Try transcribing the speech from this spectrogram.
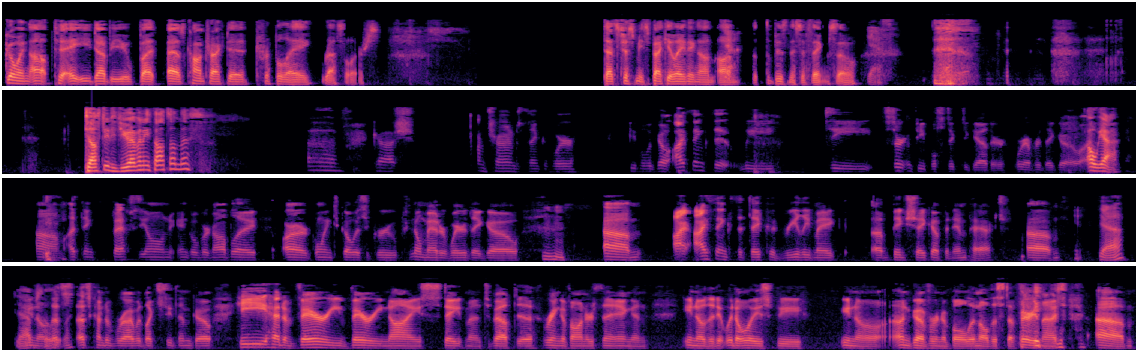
going up to AEW, but as contracted AAA wrestlers. That's just me speculating on, on Yeah. the, the business of things, so. Yes. Dusty, did you have any thoughts on this? Um, gosh, I'm trying to think of where people would go. I think that we see certain people stick together wherever they go. I Oh yeah. Um, I think Faccion Ingobernable are going to go as a group, no matter where they go. Mm-hmm. Um, I I think that they could really make a big shakeup and impact. Um, Yeah. Yeah, you know, absolutely. that's that's kind of where I would like to see them go. He had a very very nice statement about the Ring of Honor thing, and you know that it would always be, you know, ungovernable and all this stuff. Very nice. um,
